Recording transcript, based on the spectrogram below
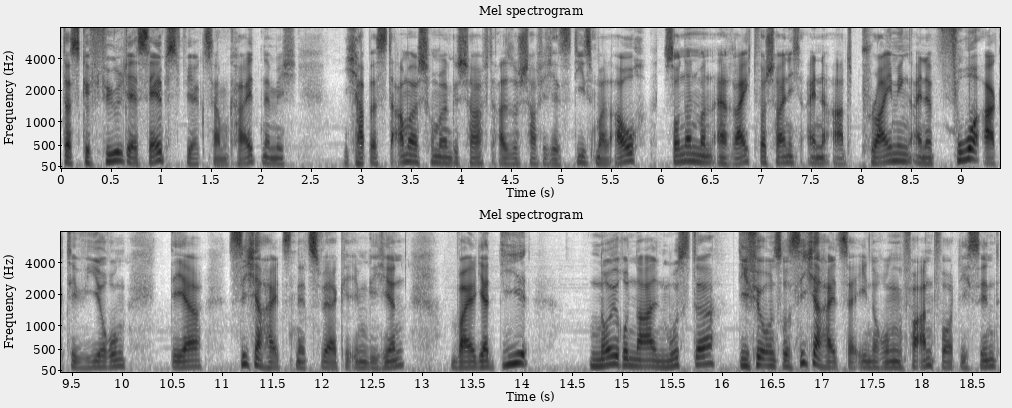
das Gefühl der Selbstwirksamkeit, nämlich ich habe es damals schon mal geschafft, also schaffe ich es diesmal auch, sondern man erreicht wahrscheinlich eine Art Priming, eine Voraktivierung der Sicherheitsnetzwerke im Gehirn, weil ja die neuronalen Muster, die für unsere Sicherheitserinnerungen verantwortlich sind,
